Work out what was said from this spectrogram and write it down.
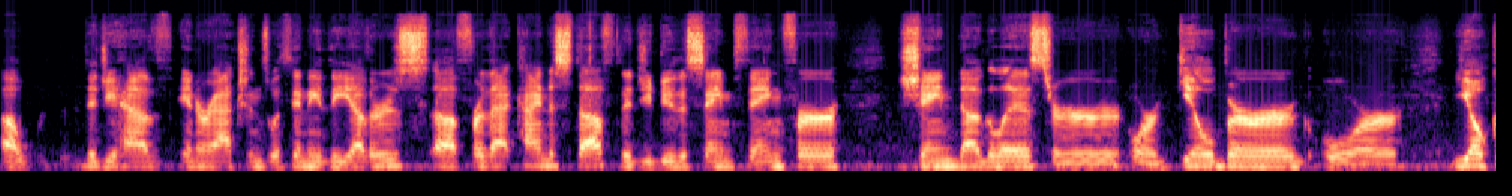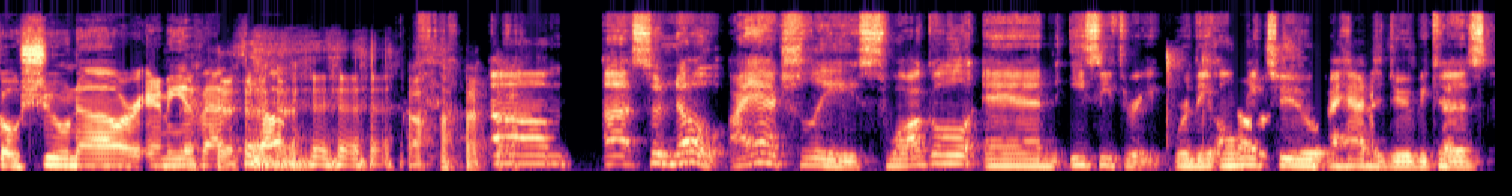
uh did you have interactions with any of the others uh, for that kind of stuff did you do the same thing for shane douglas or or gilbert or yokozuna or any of that stuff Um. Uh. So no, I actually Swoggle and EC3 were the only two I had to do because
